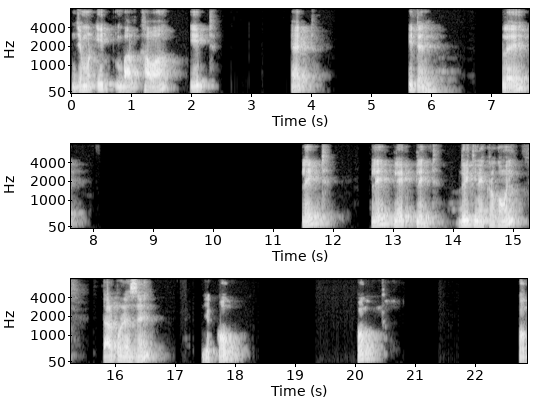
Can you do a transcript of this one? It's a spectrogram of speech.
যেমন ইট বার খাওয়া eat ate eaten play played play played played দুই তিন এক রকমই। তারপরে আছে যে কোক কোক কোক,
